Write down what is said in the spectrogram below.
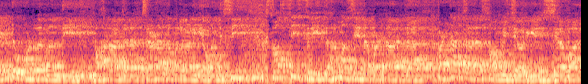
ಎಂಟು ಗುಣದ ನಂದಿ ಮಹಾರಾಜರ ಚರಣಕಮಲಗಳಿಗೆ ವಂದಿಸಿ ಸ್ವಸ್ತಿ ಶ್ರೀ ಧರ್ಮಸೇನ ಭಟ್ಟಾರಕ ಪಟ್ಟಾಚಾರ್ಯ ಸ್ವಾಮೀಜಿಯವರಿಗೆ ಶಿರವಾಗಿ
